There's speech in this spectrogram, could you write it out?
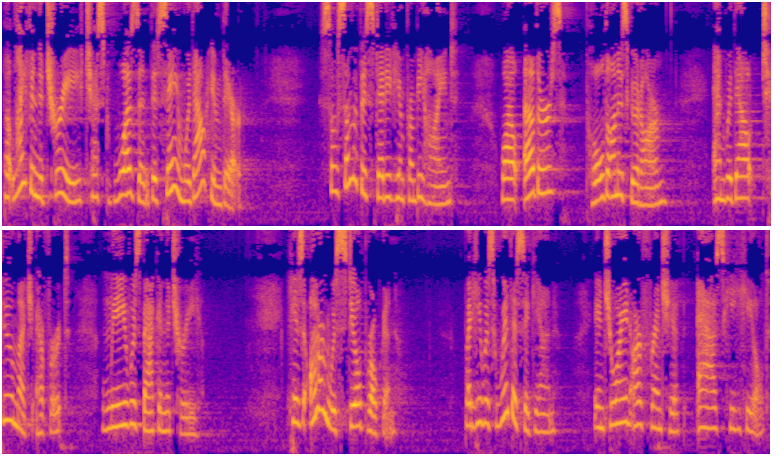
But life in the tree just wasn't the same without him there. So some of us steadied him from behind, while others pulled on his good arm, and without too much effort, Lee was back in the tree. His arm was still broken, but he was with us again, enjoying our friendship as he healed.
